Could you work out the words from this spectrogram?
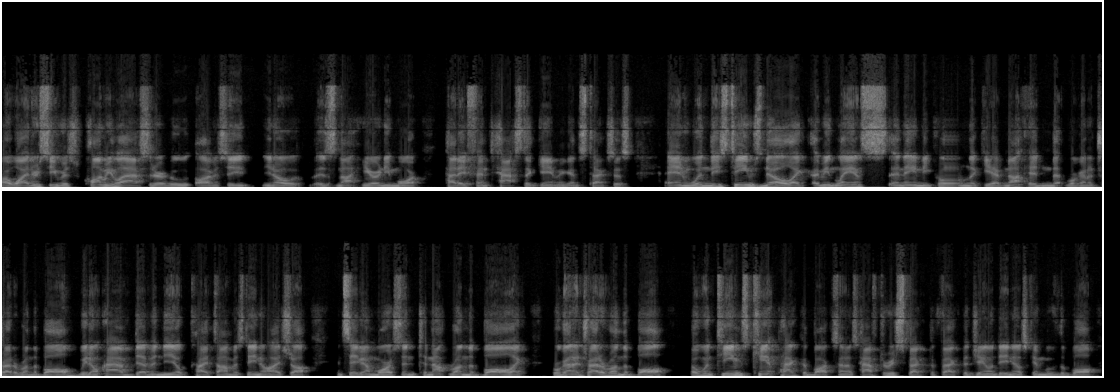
our wide receivers, Kwamie Lassiter, who obviously, you know, is not here anymore, had a fantastic game against Texas. And when these teams know, like, I mean, Lance and Andy Kotelnicki have not hidden that we're going to try to run the ball. We don't have Devin Neal, Ky Thomas, Daniel Hishaw, and Sevion Morrison to not run the ball. Like, we're going to try to run the ball. But when teams can't pack the box on us, have to respect the fact that Jalon Daniels can move the ball.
